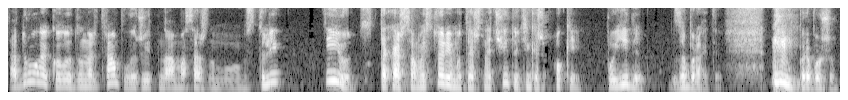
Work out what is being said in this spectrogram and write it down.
А друга, коли Дональд Трамп лежить на масажному столі, і от така ж сама історія, ми теж начитують, він каже: Окей, поїде, забирайте. Перепрошую.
